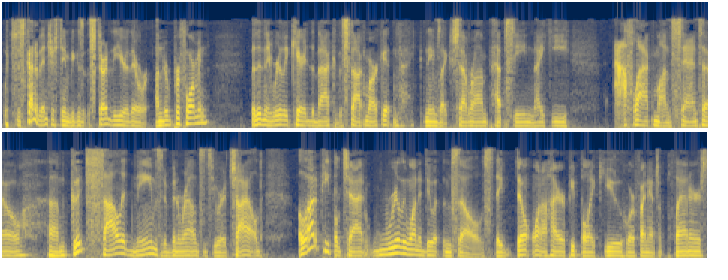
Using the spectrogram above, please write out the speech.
which is kind of interesting because at the start of the year they were underperforming, but then they really carried the back of the stock market. Names like Chevron, Pepsi, Nike, Aflac, Monsanto, um, good solid names that have been around since you were a child. A lot of people, Chad, really want to do it themselves. They don't want to hire people like you who are financial planners.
